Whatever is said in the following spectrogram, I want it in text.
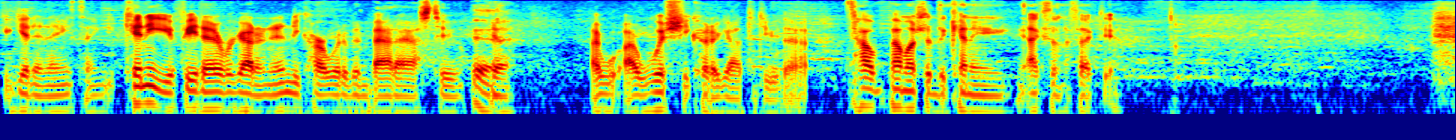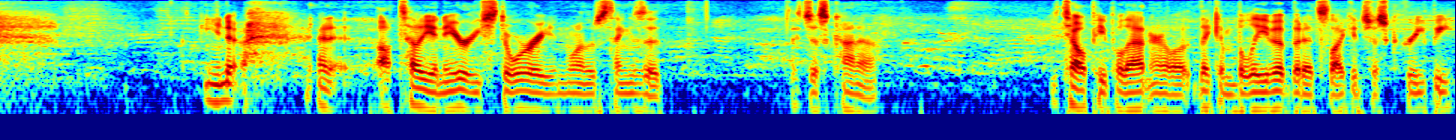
Could get in anything. Kenny, if he'd ever got an IndyCar, would have been badass too. Yeah. Yeah. I, I wish he could have got to do that. how how much did the Kenny accident affect you? You know, and I'll tell you an eerie story, and one of those things that it's just kind of you tell people that and they can believe it, but it's like it's just creepy.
